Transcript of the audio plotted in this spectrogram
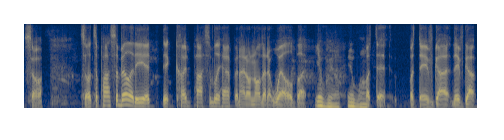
So, so it's a possibility. It it could possibly happen. I don't know that it will, but it will. It won't. but the but they've got they've got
